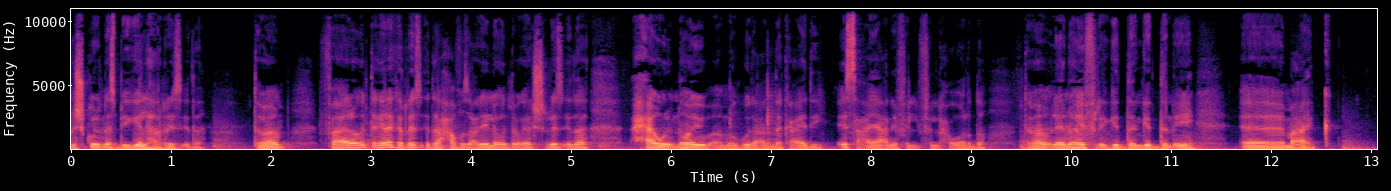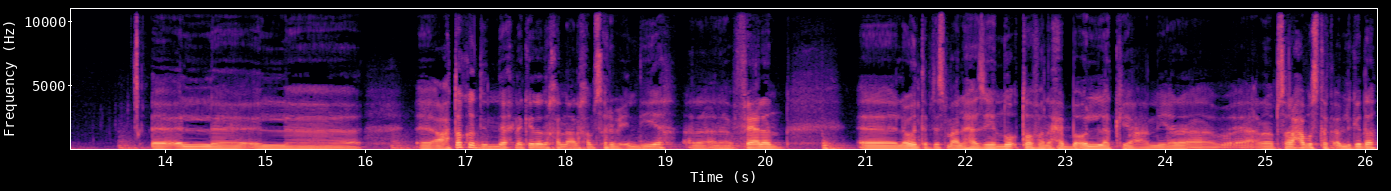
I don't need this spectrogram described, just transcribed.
مش كل الناس بيجي لها الرزق ده. تمام؟ فلو انت جالك الرزق ده حافظ عليه. لو انت ما جالكش الرزق ده حاول ان هو يبقى موجود عندك عادي. اسعى يعني في في الحوار ده. تمام؟ لأنه هيفرق جدا جدا إيه آه معاك. آه ال ال آه اعتقد ان إحنا كده دخلنا على 45 دقيقة. أنا أنا فعلا آه لو انت بتسمع لهذه النقطة فانا احب أقول لك يعني أنا أنا بصراحة بوستك قبل كده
